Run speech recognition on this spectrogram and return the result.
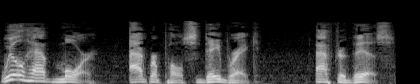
We'll have more AgriPulse Daybreak after this.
